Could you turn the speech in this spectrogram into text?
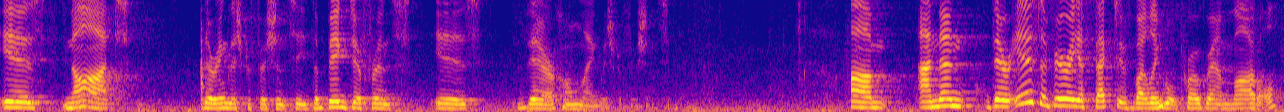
is not their English proficiency. The big difference is their home language proficiency. Um, and then there is a very effective bilingual program model,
